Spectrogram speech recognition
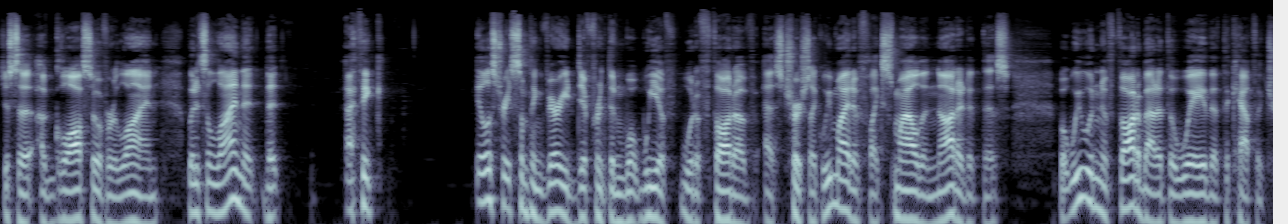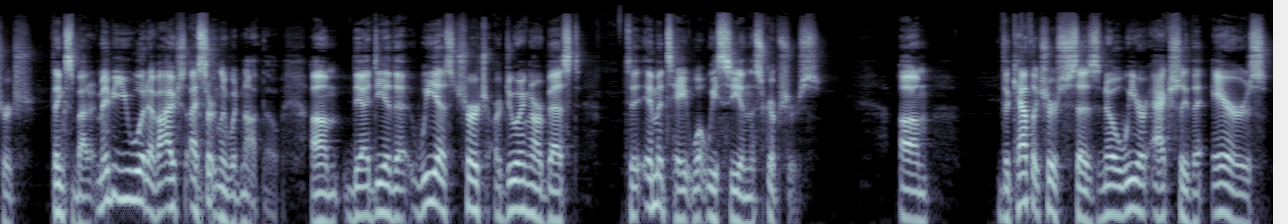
just a, a gloss over line, but it's a line that that I think illustrates something very different than what we have, would have thought of as church. Like we might have like smiled and nodded at this, but we wouldn't have thought about it the way that the Catholic Church thinks about it. Maybe you would have. I, I certainly would not, though. Um, the idea that we as church are doing our best to imitate what we see in the scriptures. Um, the Catholic Church says, no, we are actually the heirs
